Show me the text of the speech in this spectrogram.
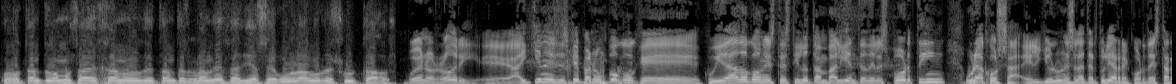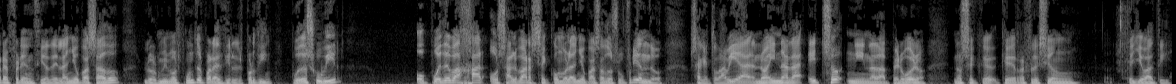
Por lo tanto, vamos a dejarnos de tantas grandezas y asegurar los resultados. Bueno, Rodri, eh, hay quienes discrepan un poco que cuidado con este estilo tan valiente del Sporting. Una cosa, el yo lunes en la tertulia recordé esta referencia del año pasado, los mismos puntos para decir el Sporting puede subir o puede bajar o salvarse como el año pasado sufriendo. O sea que todavía no hay nada hecho ni nada. Pero bueno, no sé qué, qué reflexión te lleva a ti.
